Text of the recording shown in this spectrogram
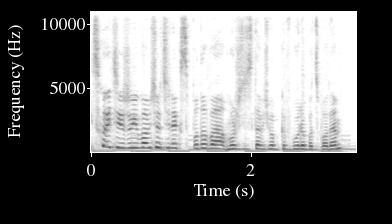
I słuchajcie, jeżeli wam się odcinek spodoba, możecie zostawić łapkę w górę pod spodem.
